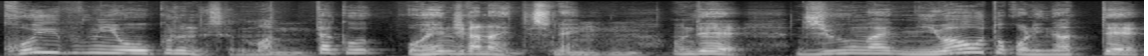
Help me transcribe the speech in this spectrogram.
恋文を送るんですけど、全くお返事がないんですね。で、自分が庭男になって、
